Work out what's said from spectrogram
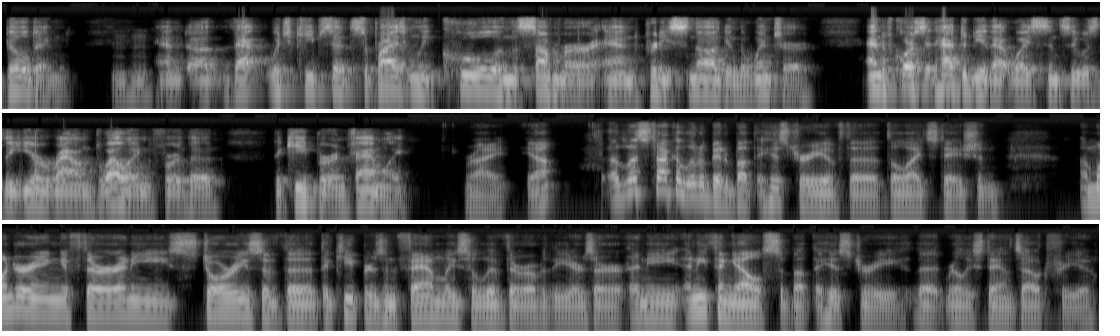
building, mm-hmm. and uh, that which keeps it surprisingly cool in the summer and pretty snug in the winter. And of course, it had to be that way since it was the year-round dwelling for the the keeper and family. Right. Yeah. Uh, let's talk a little bit about the history of the the light station. I'm wondering if there are any stories of the the keepers and families who lived there over the years, or any anything else about the history that really stands out for you.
